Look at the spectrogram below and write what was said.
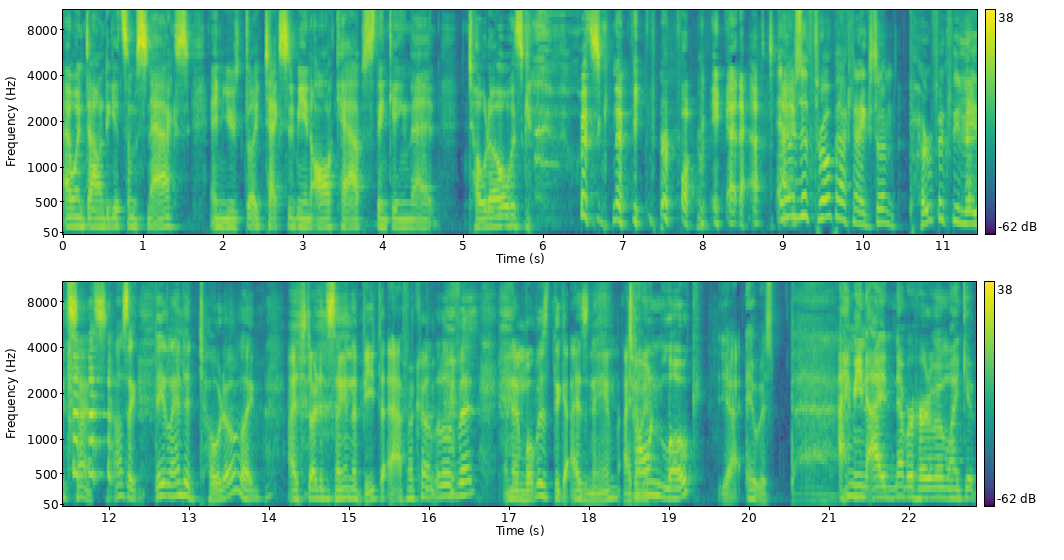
I went down to get some snacks and you like texted me in all caps thinking that Toto was was going to be performing at halftime. And it was a throwback night, so it perfectly made sense. I was like, they landed Toto. Like, I started singing the beat to Africa a little bit, and then what was the guy's name? I Tone don't. Loc. Yeah, it was bad. I mean, I'd never heard of him. Like, it,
